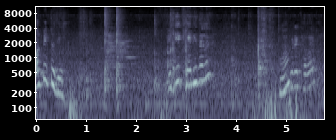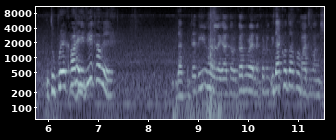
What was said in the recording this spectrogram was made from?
অল্প একটু দিই দিয়ে খেয়ে নি তাহলে? দুপুরের খাবার? এই দিয়ে খাবে? দেখো। এটা দিয়ে ভালো লাগে আর দরকার পড়ে না কোনো দেখো দেখো। মাছ মাংস।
